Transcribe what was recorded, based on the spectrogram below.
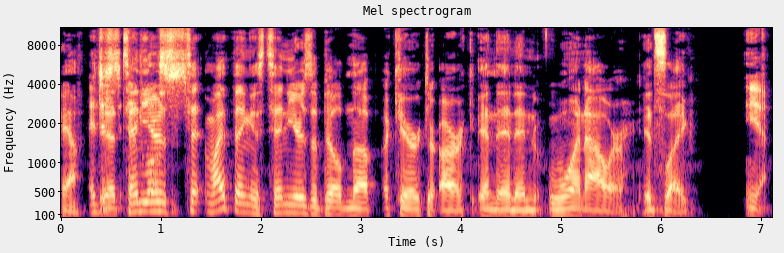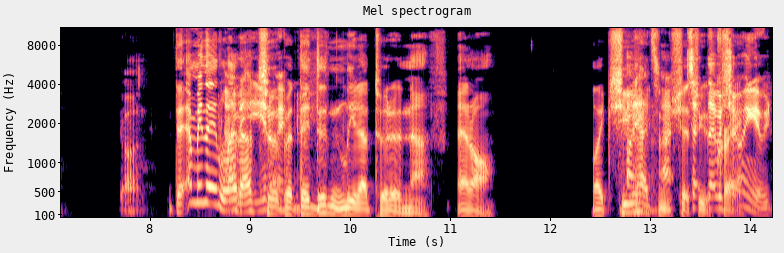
Yeah. It yeah, just ten it years. Ten, my thing is ten years of building up a character arc, and then in one hour, it's like yeah. Gone. They, I mean, they led mean, up to know, it, but they didn't lead up to it enough at all. Like, she yeah. had some I- shit so she was They were showing you.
